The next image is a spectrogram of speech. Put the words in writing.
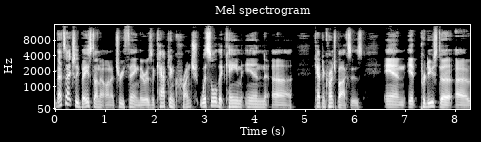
that's actually based on a, on a true thing. There was a Captain Crunch whistle that came in uh, Captain Crunch boxes, and it produced a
